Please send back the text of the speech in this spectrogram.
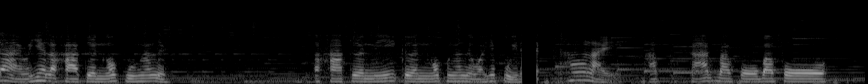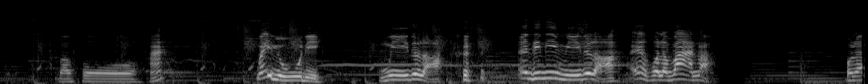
ได้วะเฮียราคาเกินงบกูงั้นเลยาคาเกินนี้เกินงบทั้งนั้นเลยวะเฮียปุ๋ยเท่าไหร่ครับการ์ดบาโฟบาโฟบาโฟฮะไม่รู้ดิ มีด้วยเหรอไอ้ที่นี่มีด้วยเหรอไอ้คนละบ้านเปล่ะคนละ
